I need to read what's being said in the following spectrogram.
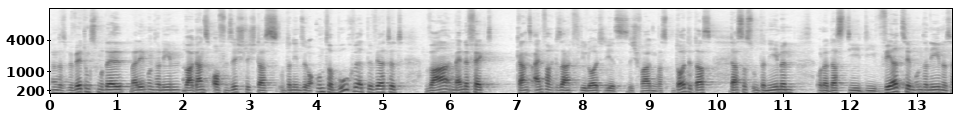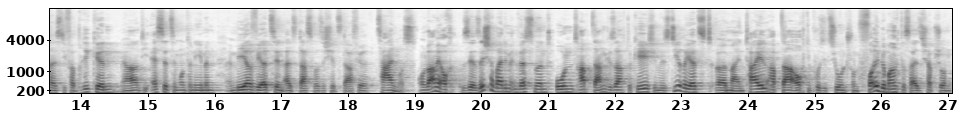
das Bewertungsmodell bei dem Unternehmen war ganz offensichtlich, das Unternehmen sogar unter Buchwert bewertet war. Im Endeffekt Ganz einfach gesagt, für die Leute, die jetzt sich fragen, was bedeutet das, dass das Unternehmen oder dass die, die Werte im Unternehmen, das heißt die Fabriken, ja, die Assets im Unternehmen mehr wert sind als das, was ich jetzt dafür zahlen muss. Und war mir auch sehr sicher bei dem Investment und habe dann gesagt, okay, ich investiere jetzt äh, meinen Teil, habe da auch die Position schon voll gemacht. Das heißt, ich habe schon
